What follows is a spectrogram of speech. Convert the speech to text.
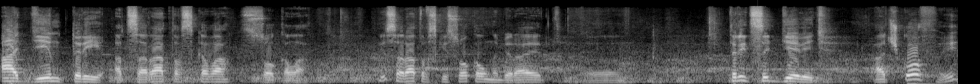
1-3 от саратовского Сокола. И саратовский Сокол набирает э, 39 очков и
